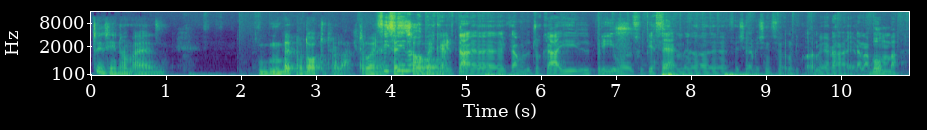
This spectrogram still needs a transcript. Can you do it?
Sì, sì, no, ma è un bel prodotto, tra l'altro, eh, nel Sì, senso... sì, no, per carità, eh, cavolo, giocai il primo su PSM, no, eh, fece la recensione, non ricordo, era, era una bomba.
